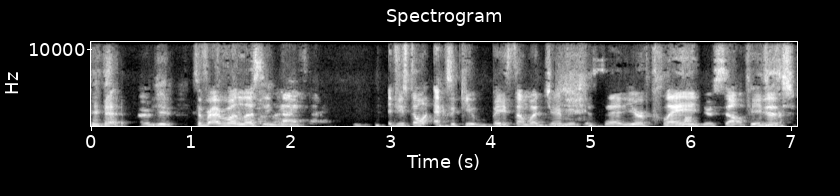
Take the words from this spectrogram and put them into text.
Yeah. so for everyone listening, guys, if you still don't execute based on what Jeremy just said, you're playing yourself. He just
